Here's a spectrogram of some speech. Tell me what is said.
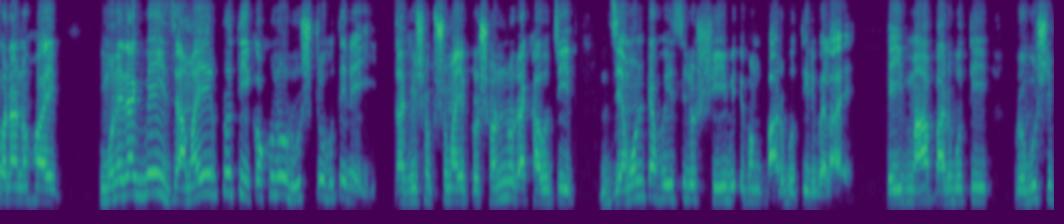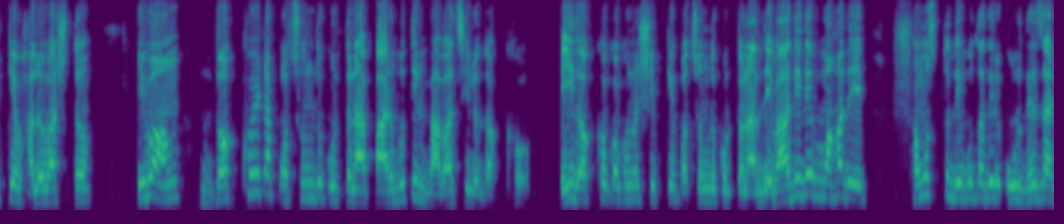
করানো হয়। মনে রাখবে এই জামাইয়ের প্রতি কখনো রুষ্ট হতে নেই। তাকে সবসময় প্রসন্ন রাখা উচিত, যেমনটা হয়েছিল শিব এবং পার্বতীর বেলায়। এই মা পার্বতী প্রভু শিবকে ভালোবাসতো এবং দক্ষ এটা পছন্দ করতো না, পার্বতীর বাবা ছিল দক্ষ। এই দক্ষ কখনো শিবকে পছন্দ করতো না। দেবাদিদেব মহাদেব সমস্ত দেবতাদের ঊর্ধ্বে যার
